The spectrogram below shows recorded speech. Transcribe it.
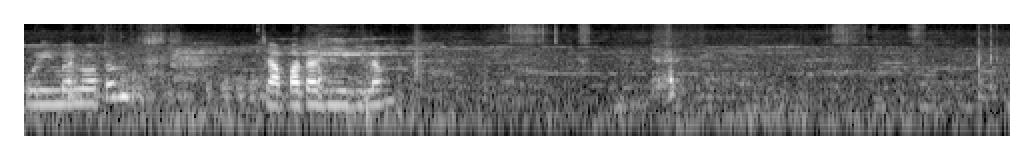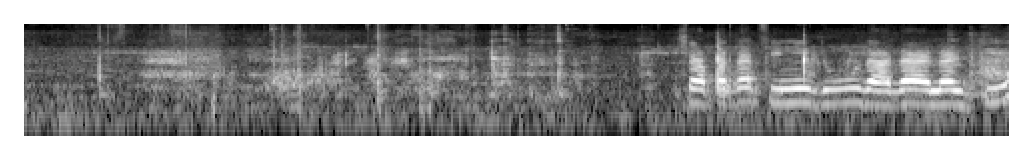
পরিমাণ মতন চা পাতা দিয়ে দিলাম। চা পাতা, চিনি, দুধ, আদা, এলাচ দিয়ে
